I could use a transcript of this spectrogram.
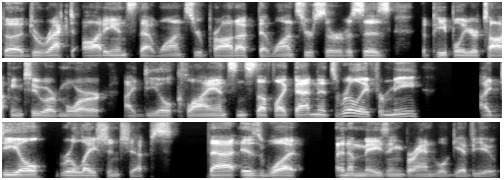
the direct audience that wants your product that wants your services the people you're talking to are more ideal clients and stuff like that. And it's really for me, ideal relationships. That is what an amazing brand will give you.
